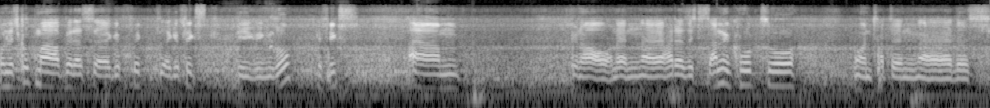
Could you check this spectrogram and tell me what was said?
und ich guck mal, ob wir das äh, gefixt, äh, gefixt kriegen, so, gefixt. Ähm, genau, und dann äh, hat er sich das angeguckt so und hat dann äh, das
